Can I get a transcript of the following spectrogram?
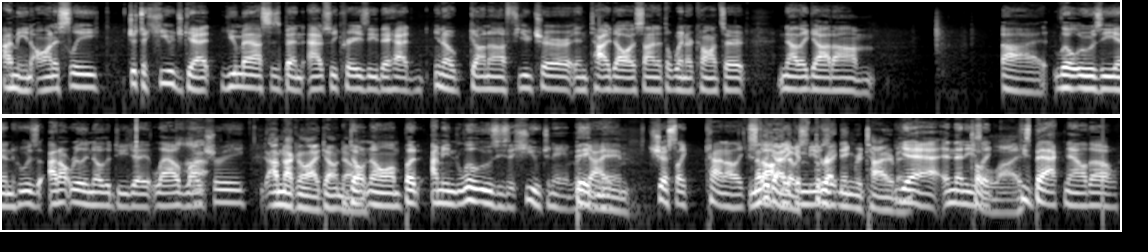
I mean, honestly, just a huge get. UMass has been absolutely crazy. They had you know Gunna, Future, and Ty Dolla Sign at the winter concert. Now they got um, uh, Lil Uzi and who's I don't really know the DJ. Loud Luxury. I'm not going to lie. I don't know. Don't know him, but I mean, Lil Uzi's a huge name. The Big guy name. Just like kind of like Another guy that was music. threatening retirement. Yeah, and then he's Total like, lie. he's back now though.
